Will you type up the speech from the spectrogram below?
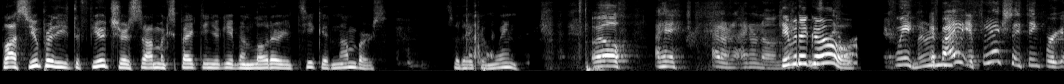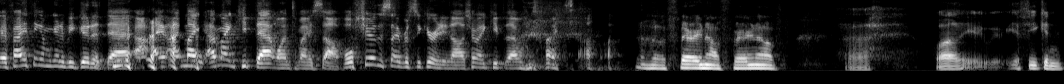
Plus, you predict the future, so I'm expecting you give them lottery ticket numbers so they can win. Well, I I don't I don't know. Give it a go. If we if I if we actually think we're if I think I'm going to be good at that, I, I, might I might keep that one to myself. We'll share the cybersecurity knowledge. I might keep that one to myself. Uh, fair enough. Fair enough. Uh, well, if you can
